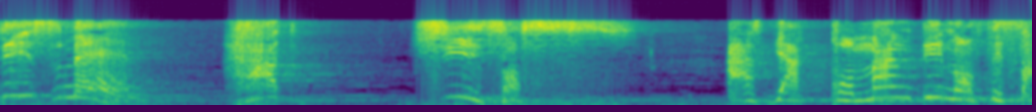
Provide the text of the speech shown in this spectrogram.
This man had Jesus as their commanding officer.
